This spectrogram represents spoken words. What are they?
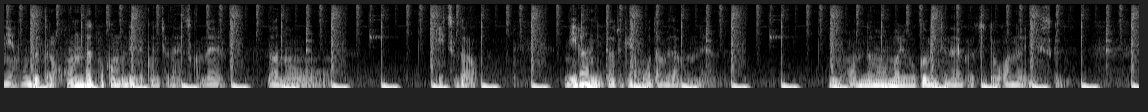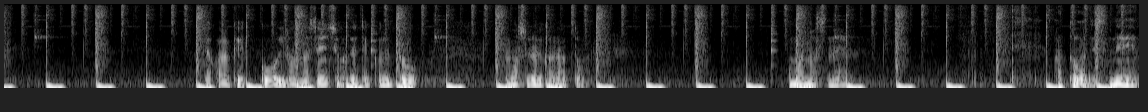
日本だったらホンダとかも出てくるんじゃないですかね。あのいつだろう。ミランに行った時はもうダメだもんね。でもホンダもあんまり僕見てないからちょっと分かんないんですけど。だから結構いろんな選手が出てくると面白いかなと。思いますね。あとはですね、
